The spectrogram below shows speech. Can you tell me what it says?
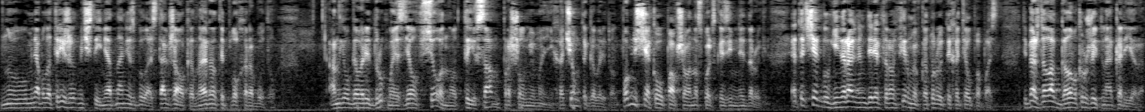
ну, у меня было три же мечты, ни одна не сбылась. Так жалко, наверное, ты плохо работал. Ангел говорит, друг мой, я сделал все, но ты сам прошел мимо них. О чем ты, говорит он? Помнишь человека, упавшего на скользкой зимней дороге? Этот человек был генеральным директором фирмы, в которую ты хотел попасть. Тебя ждала головокружительная карьера.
